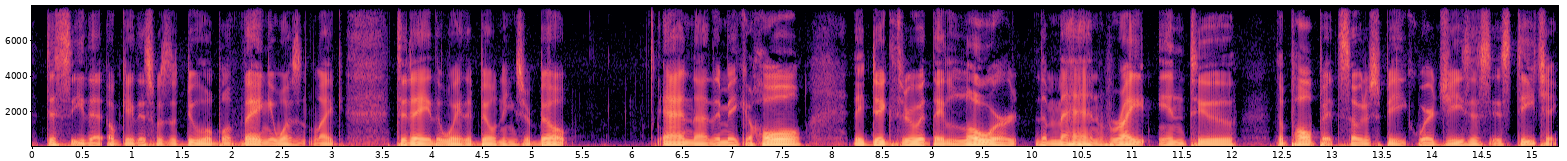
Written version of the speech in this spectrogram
to see that, okay, this was a doable thing. It wasn't like today, the way that buildings are built. And uh, they make a hole they dig through it, they lower the man right into the pulpit, so to speak, where Jesus is teaching.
